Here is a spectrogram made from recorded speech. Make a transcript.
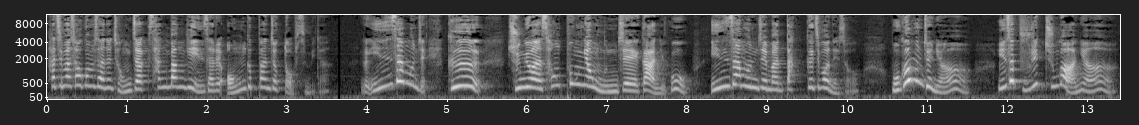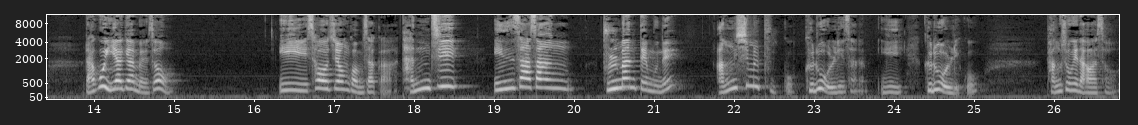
하지만 서 검사는 정작 상반기 인사를 언급한 적도 없습니다. 그러니까 인사 문제, 그 중요한 성폭력 문제가 아니고 인사 문제만 딱 끄집어내서 뭐가 문제냐? 인사 불이익 준 거 아니야. 라고 이야기하면서 이 서지영 검사가 단지 인사상 불만 때문에 앙심을 품고 글을 올린 사람, 이 글을 올리고 방송에 나와서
